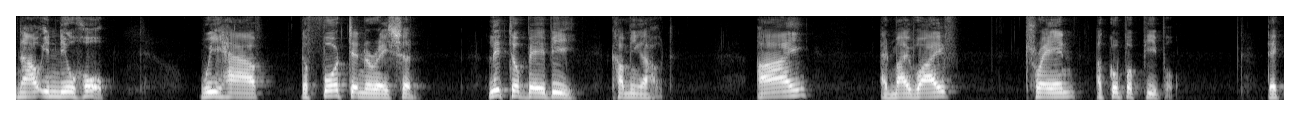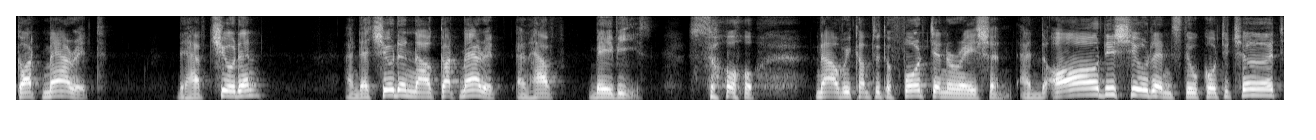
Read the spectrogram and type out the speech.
Now in New Hope, we have the fourth generation, little baby coming out. I and my wife trained a group of people. They got married, they have children, and their children now got married and have babies. So now we come to the fourth generation, and all these children still go to church,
